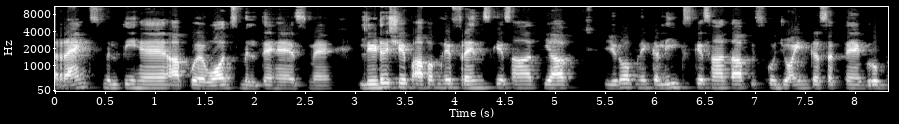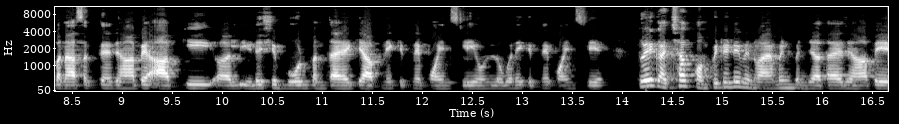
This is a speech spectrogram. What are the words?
रैंक्स मिलती हैं, आपको अवार्ड्स मिलते हैं इसमें। लीडरशिप आप अपने फ्रेंड्स के साथ या यू नो अपने कलीग्स के साथ आप इसको ज्वाइन कर सकते हैं ग्रुप बना सकते हैं जहाँ पे आपकी लीडरशिप बोर्ड बनता है कि आपने कितने पॉइंट्स लिए, उन लोगों ने कितने पॉइंट्स लिए। तो एक अच्छा कॉम्पिटेटिव एनवायरनमेंट बन जाता है जहाँ पे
